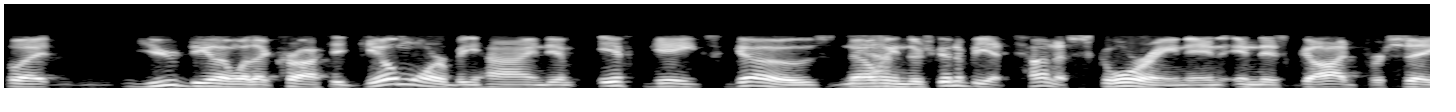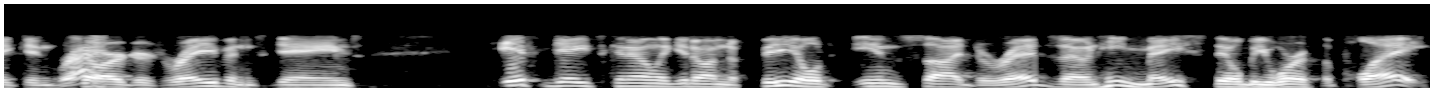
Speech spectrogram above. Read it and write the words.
but you dealing with a Crockett Gilmore behind him if Gates goes, knowing there's going to be a ton of scoring in, in this godforsaken Right. Chargers Ravens games. If Gates can only get on the field inside the red zone, he may still be worth the play.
